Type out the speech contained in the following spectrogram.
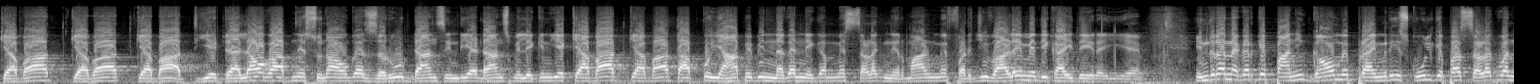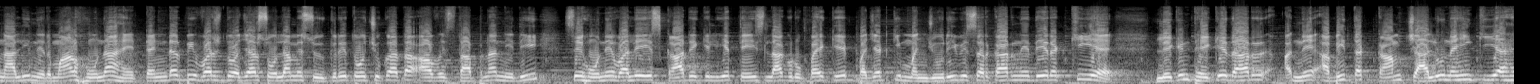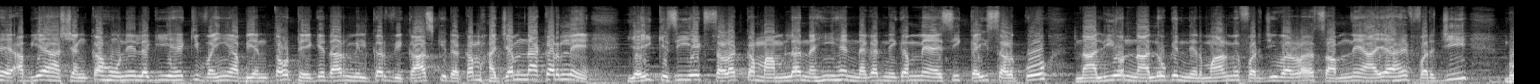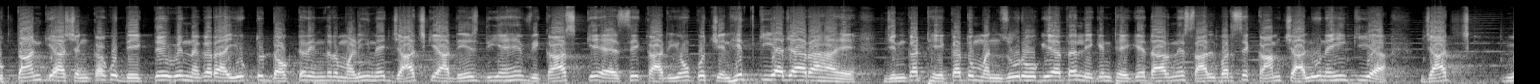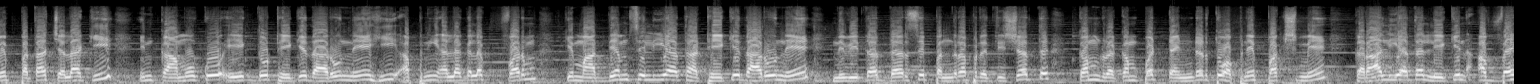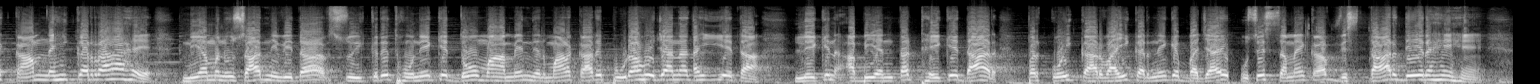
क्या बात क्या बात क्या बात। ये डायलॉग आपने सुना होगा, ज़रूर डांस इंडिया डांस में, लेकिन ये क्या बात क्या बात आपको यहाँ पे भी नगर निगम में, सड़क निर्माण में, फर्जीवाड़े में दिखाई दे रही है। इंदिरा नगर के पानी गाँव में प्राइमरी स्कूल के पास सड़क व नाली निर्माण होना है। टेंडर भी वर्ष 2016 में स्वीकृत हो चुका था। अवस्थापना निधि से होने वाले इस कार्य के लिए 23 लाख रुपए के बजट की मंजूरी भी सरकार ने दे रखी है। लेकिन ठेकेदार ने अभी तक काम चालू नहीं किया है। अब यह आशंका होने लगी है कि वहीं अभियंता और ठेकेदार मिलकर विकास की रकम हजम ना कर लें। यही किसी एक सड़क का मामला नहीं है। नगर निगम में ऐसी कई सड़कों, नाली और नालों के निर्माण में फर्जीवाड़ा सामने आया है। फर्जी भुगतान की आशंका को देखते हुए नगर आयुक्त तो डॉक्टर इंद्रमणि ने जाँच के आदेश दिए हैं। विकास के ऐसे कार्यों को चिन्हित किया जा रहा है। जिनका ठेका तो मंजूर हो गया था, लेकिन ठेकेदार ने साल भर से काम चालू नहीं किया। जाँच में पता चला कि इन कामों को एक दो ठेकेदारों ने ही अपनी अलग अलग फर्म के माध्यम से लिया था। ठेकेदारों ने निविदा दर से 15 प्रतिशत कम रकम पर टेंडर तो अपने पक्ष में करा लिया था, लेकिन अब वह काम नहीं कर रहा है। नियम अनुसार निविदा स्वीकृत होने के दो माह में निर्माण कार्य पूरा हो जाना चाहिए था, लेकिन अभियंता ठेकेदार पर कोई कार्रवाई करने के बजाय उसे समय का विस्तार दे रहे हैं।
